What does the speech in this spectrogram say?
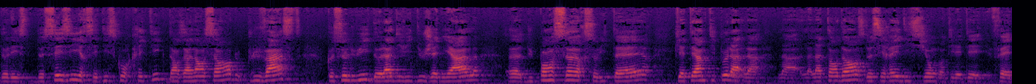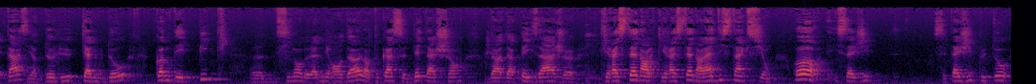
de, saisir ces discours critiques dans un ensemble plus vaste que celui de l'individu génial, euh, du penseur solitaire, qui était un petit peu la, tendance de ces rééditions dont il était fait état, c'est-à-dire Deluc, Canudo, comme des pics, euh, sinon de la Mirandole, en tout cas se détachant d'un paysage qui restait dans, qui restait dans l'indistinction. Or, il s'agit, c'est agi plutôt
